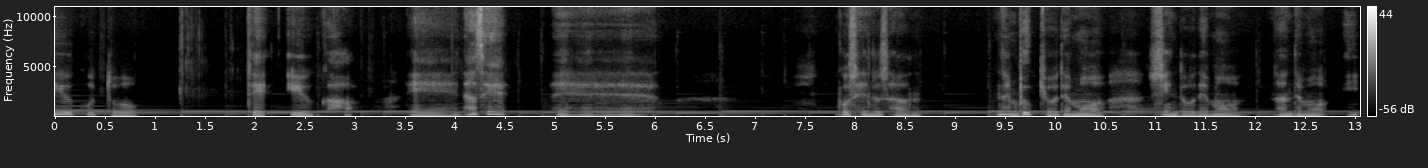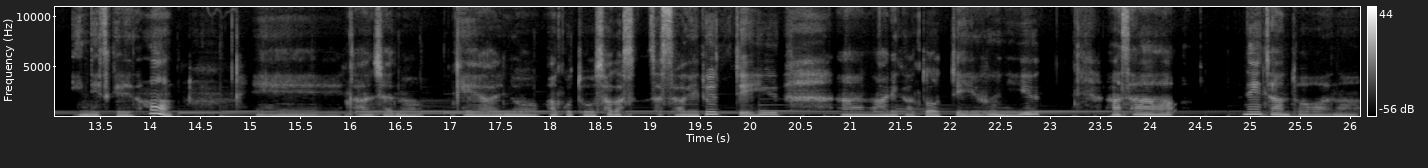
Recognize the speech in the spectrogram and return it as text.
いうことっていうか、えー、なぜ、えー、ご先祖さんね、仏教でも神道でも何でもいいんですけれども、えー、感謝の敬愛の誠を探す捧げるっていうあのありがとうっていうふうに言う朝ねちゃんとあの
